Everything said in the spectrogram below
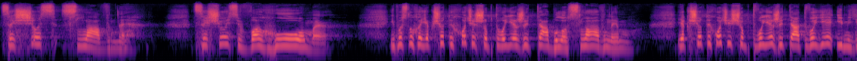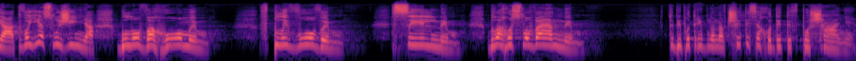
Це щось славне це щось вагоме. І послухай, якщо ти хочеш, щоб твоє життя було славним, якщо ти хочеш, щоб твоє життя, твоє ім'я, твоє служіння було вагомим, впливовим, сильним, благословенним, тобі потрібно навчитися ходити в пошані.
